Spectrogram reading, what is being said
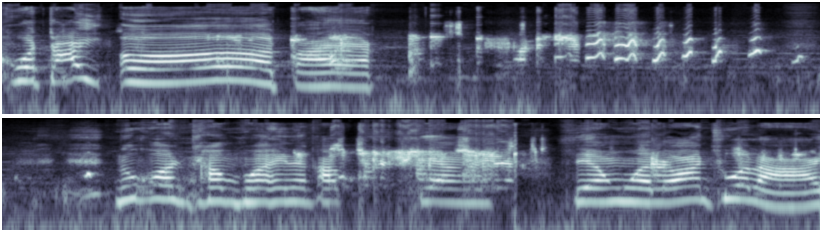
ฟักหัวใจ เออ แตก ทุกคนจำไว้นะครับ เสียงเสียงหัวร้อนชั่วร้าย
